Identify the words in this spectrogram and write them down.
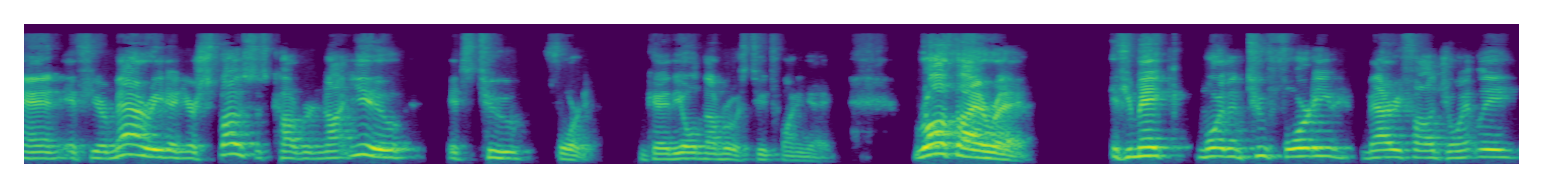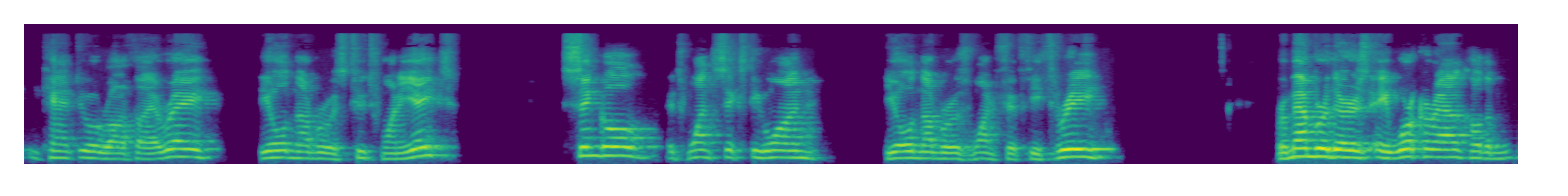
And if you're married and your spouse is covered, not you, it's 240. Okay, the old number was 228. Roth IRA. If you make more than 240, married file jointly, you can't do a Roth IRA. The old number was 228. Single, it's 161. The old number was 153. Remember, there's a workaround called the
